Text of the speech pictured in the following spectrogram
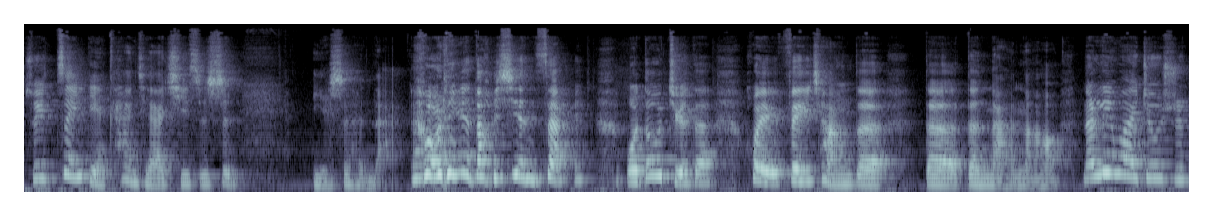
所以这一点看起来其实是。也是很难，我念到现在，我都觉得会非常的。的的难呐哈，那另外就是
